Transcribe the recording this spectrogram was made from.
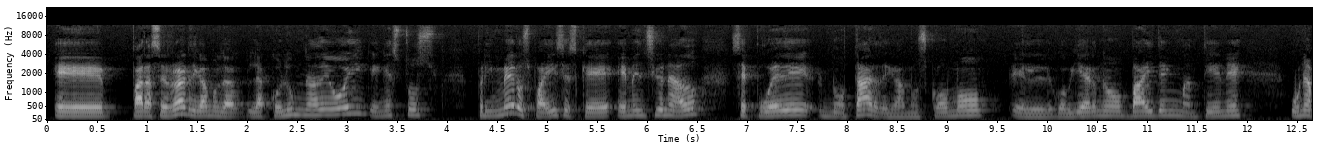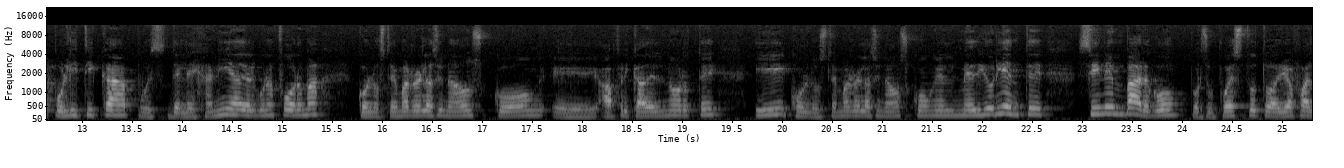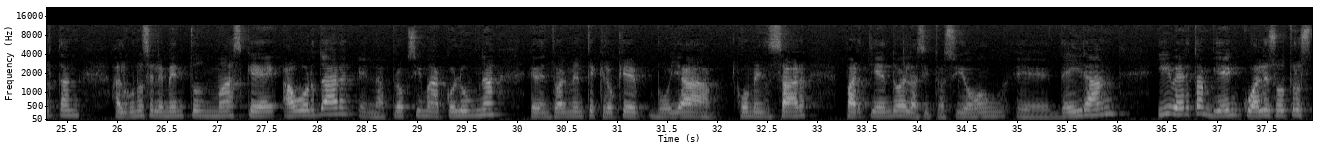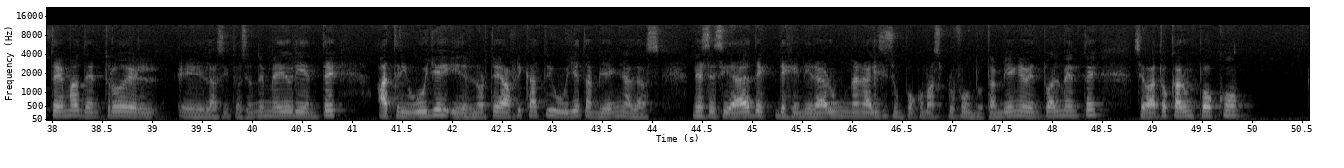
Eh, para cerrar, digamos, la, columna de hoy, en estos primeros países que he mencionado, se puede notar, digamos, cómo el gobierno Biden mantiene una política pues de lejanía de alguna forma con los temas relacionados con eh, África del Norte y con los temas relacionados con el Medio Oriente. Sin embargo, por supuesto, todavía faltan algunos elementos más que abordar en la próxima columna. Eventualmente creo que voy a comenzar partiendo de la situación eh, de Irán y ver también cuáles otros temas dentro de eh, la situación del Medio Oriente atribuye y del norte de África atribuye también a las necesidades de, generar un análisis un poco más profundo. También eventualmente se va a tocar un poco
